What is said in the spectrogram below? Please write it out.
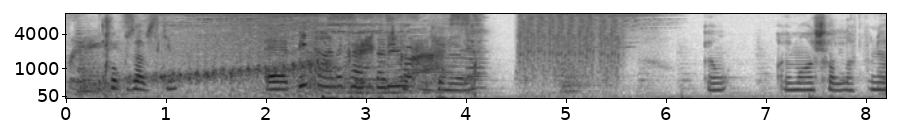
crazy! Çok güzel bir skin. Ee, bir tane karakter çıkartmayı deneyelim. Ay, ay maşallah bu ne?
